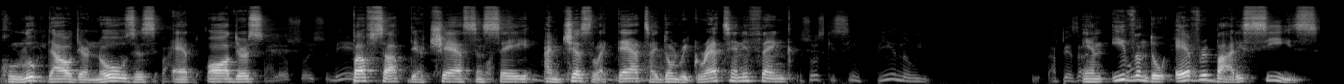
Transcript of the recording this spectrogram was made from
who look down their noses at others, puffs up their chests and say, I'm just like that, I don't regret anything. And even though everybody sees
